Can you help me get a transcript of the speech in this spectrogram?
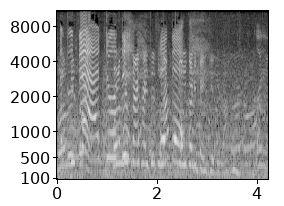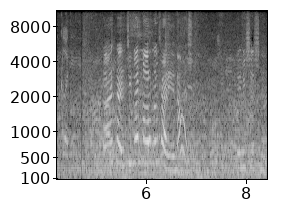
कोळंबी फ्राय. कोळंबी फ्राय खायची तुला? सोलकडी प्यायची तुला. काय काय? चिकन नॉर्मल थाळी आहे ना अशी? हे विशेष नाही.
